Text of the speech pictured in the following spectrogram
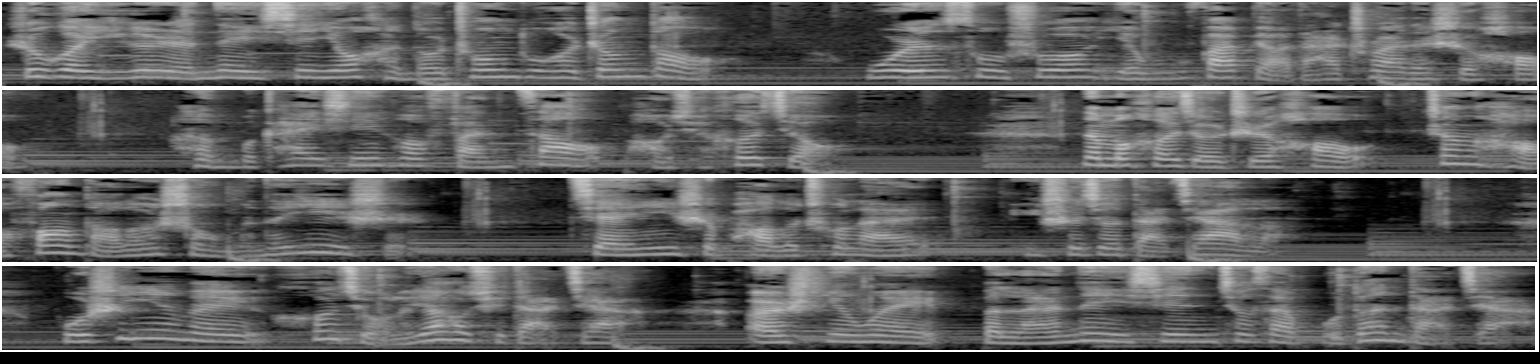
如果一个人内心有很多冲突和争斗，无人诉说也无法表达出来的时候，很不开心和烦躁，跑去喝酒，那么喝酒之后正好放倒了守门的意识，潜意识跑了出来，于是就打架了。不是因为喝酒了要去打架，而是因为本来内心就在不断打架。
